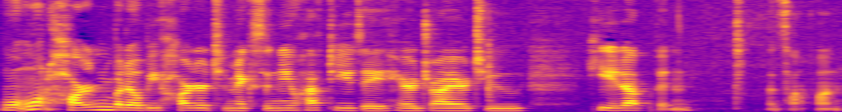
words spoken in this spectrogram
well, it won't harden but it'll be harder to mix and you'll have to use a hair dryer to heat it up and that's not fun.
